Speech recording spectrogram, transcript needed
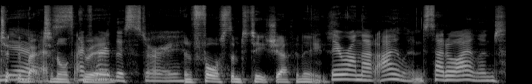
took them back to Yes, North I've Korea, heard this story. and forced them to teach Japanese. They were on that island, Sado Island.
